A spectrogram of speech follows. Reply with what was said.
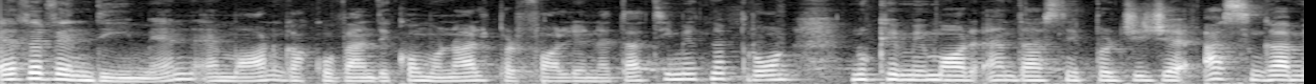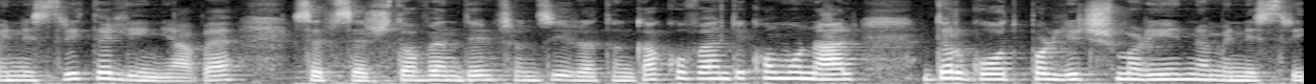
edhe vendimin e marrë nga Kuvendi Komunal për faljen e tatimit në pronë, nuk kemi marrë ende asnjë përgjigje as nga Ministritë e Linjave, sepse çdo vendim që nxirret nga Kuvendi Komunal dërgohet për ligjshmëri në Ministri.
